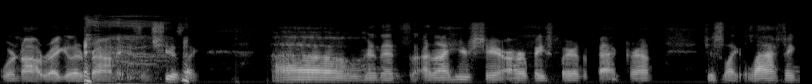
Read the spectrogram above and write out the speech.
were not regular brownies. and she was like, oh. And then, and I hear Share, our bass player in the background, just like laughing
